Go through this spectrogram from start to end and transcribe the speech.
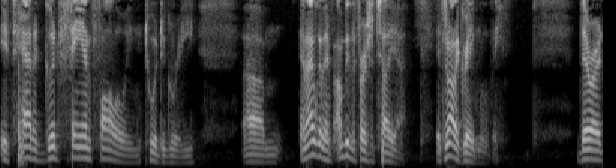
it's had a good fan following to a degree. Um, and I'm gonna I'll be the first to tell you, it's not a great movie. There are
